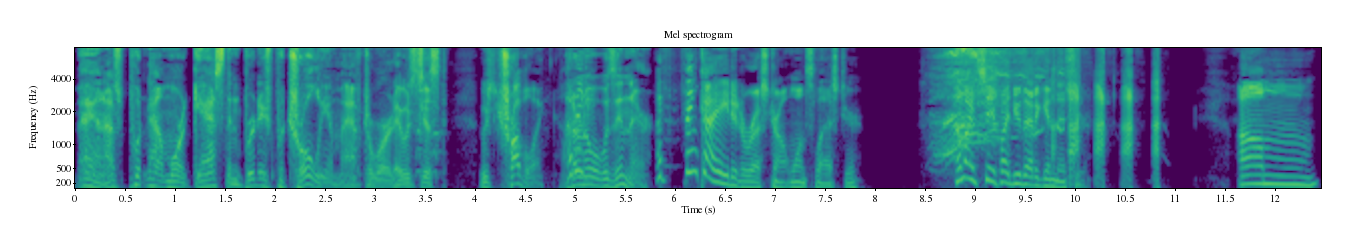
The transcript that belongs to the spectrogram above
man, I was putting out more gas than British Petroleum afterward. It was just, it was troubling. I don't know what was in there. I think I ate at a restaurant once last year. I might see if I do that again this year. Um.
